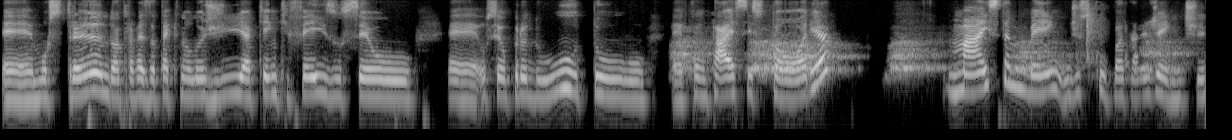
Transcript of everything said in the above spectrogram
é, mostrando através da tecnologia quem que fez o seu, é, o seu produto, é, contar essa história, mas também, desculpa, tá, gente?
